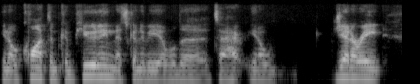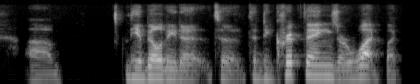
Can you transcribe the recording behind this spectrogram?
you know quantum computing that's going to be able to to you know generate um, the ability to to, to decrypt things or what, but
